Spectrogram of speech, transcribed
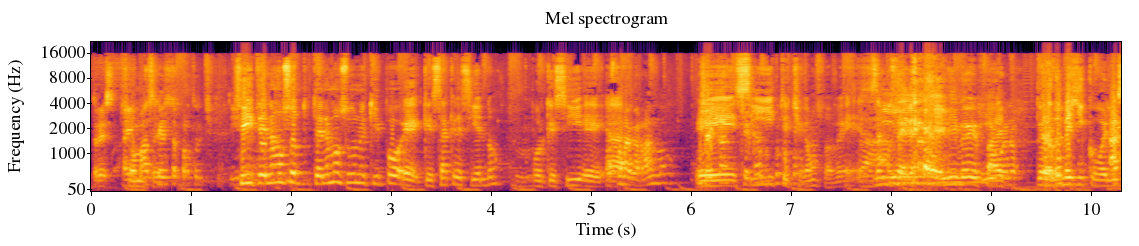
tres. Hay más tres. gente aparte del chiquitín. Sí, tenemos otro, tenemos un equipo eh, que está creciendo, porque sí, eh, ¿No están ah, agarrando? eh, Checa, sí, checa. te checamos para ver. Ah, Hacemos el, el bueno, pero de México, el for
